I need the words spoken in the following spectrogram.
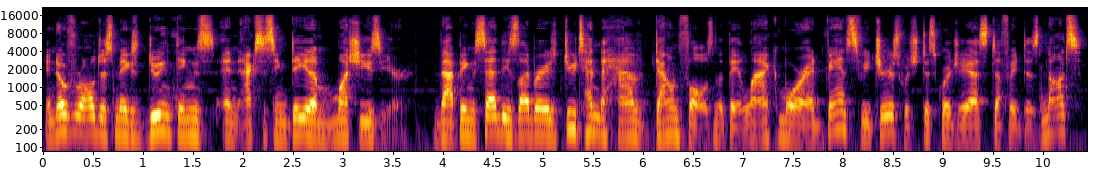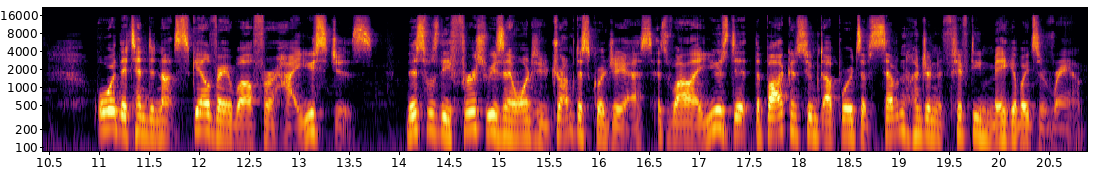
and overall just makes doing things and accessing data much easier. That being said, these libraries do tend to have downfalls in that they lack more advanced features, which Discord.js definitely does not, or they tend to not scale very well for high usages. This was the first reason I wanted to drop Discord.js, as while I used it, the bot consumed upwards of 750 megabytes of RAM.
